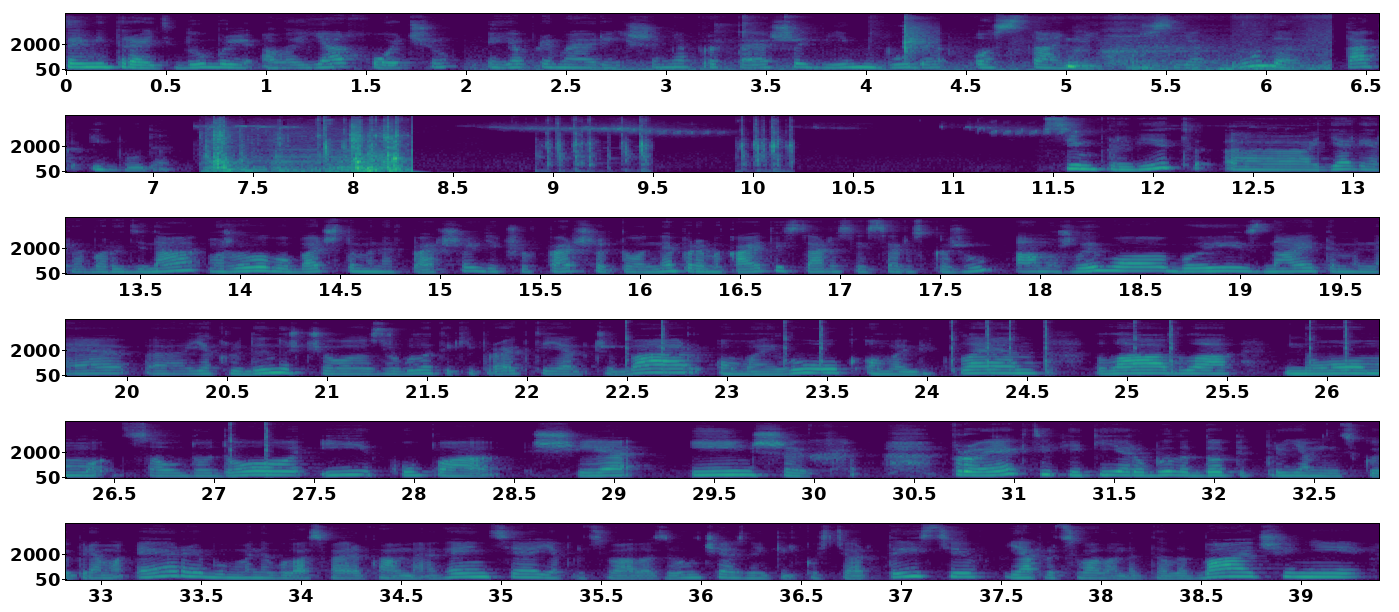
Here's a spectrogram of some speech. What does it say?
Це мій третій дубль, але я хочу, і я приймаю рішення про те, що він буде останній. Тобто як буде, так і буде. Всім привіт! Е, Я Ліра Бородіна. Можливо, ви бачите мене вперше. Якщо вперше, то не перемикайтесь. Зараз я все розкажу. А можливо, ви знаєте мене е, як людину, що зробила такі проекти, як Look, Oh My Big Лавла, Ном, Саудодо і купа ще інших проєктів, які я робила до підприємницької прямо ери, бо в мене була своя рекламна агенція. Я працювала з величезною кількістю артистів. Я працювала на телебаченні.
